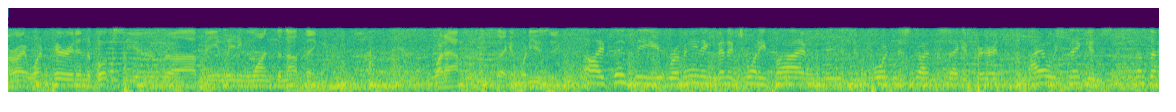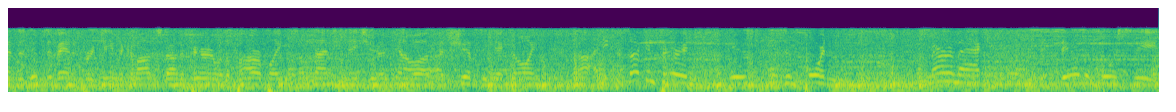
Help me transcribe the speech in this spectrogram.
All right, one period in the books here, uh, Maine leading one to nothing. What happens in the second? What do you see? I think the remaining minute 25 is important to start the second period. I always think it's sometimes a disadvantage for a team to come out and start a period with a power play. Sometimes it takes you, you know, a, a shift to get going. Uh, I think the second period is is important. Merrimack, they're the fourth seed.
